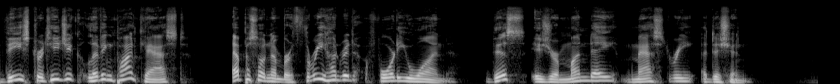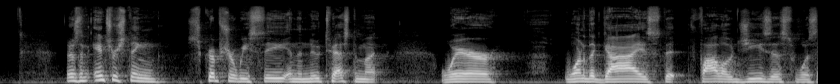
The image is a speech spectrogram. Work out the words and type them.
The Strategic Living Podcast, episode number 341. This is your Monday Mastery Edition. There's an interesting scripture we see in the New Testament where one of the guys that followed Jesus was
